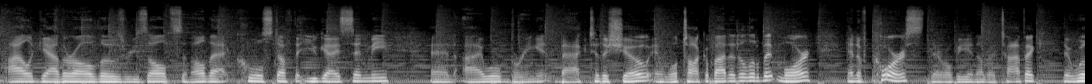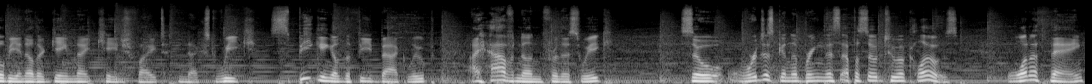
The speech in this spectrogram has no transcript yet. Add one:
I'll gather all those results and all that cool stuff that you guys send me, and I will bring it back to the show and we'll talk about it a little bit more. And of course, there will be another topic. There will be another game night cage fight next week. Speaking of the feedback loop, I have none for this week. So we're just going to bring this episode to a close. Want to thank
